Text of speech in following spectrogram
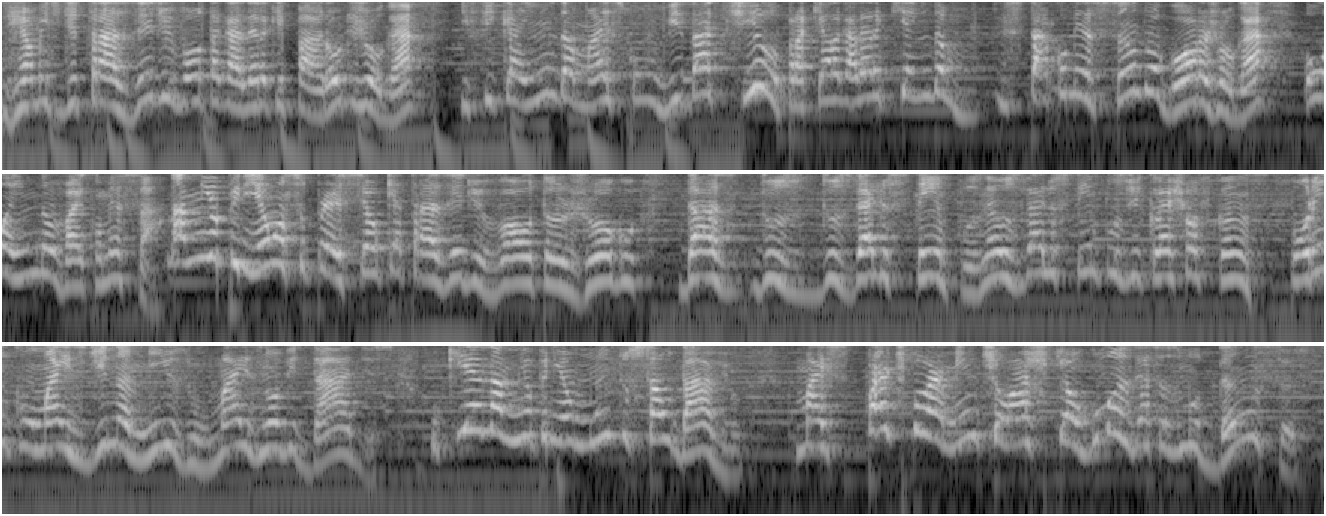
realmente de trazer de volta a galera que parou de jogar e fica ainda mais convidativo para aquela galera que ainda está começando agora a jogar ou ainda vai começar. Na minha opinião, a Supercell quer trazer de volta o jogo das, dos, dos velhos tempos, né? os velhos tempos de Clash of Clans, porém com mais mais dinamismo, mais novidades, o que é na minha opinião muito saudável. Mas particularmente eu acho que algumas dessas mudanças,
